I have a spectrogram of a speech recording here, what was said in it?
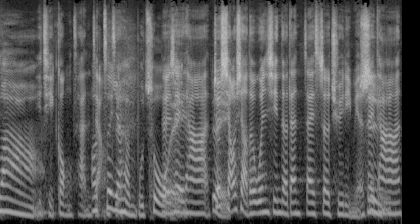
哇，一起。共餐这样子，哦，这也很不错。对，所以他就小小的温馨的，但在社区里面，所以他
